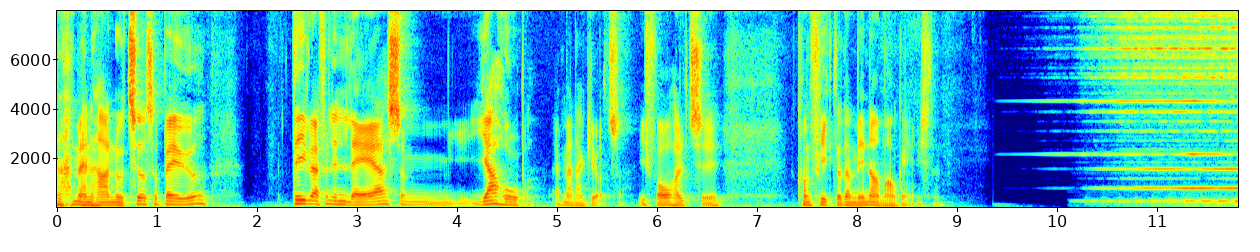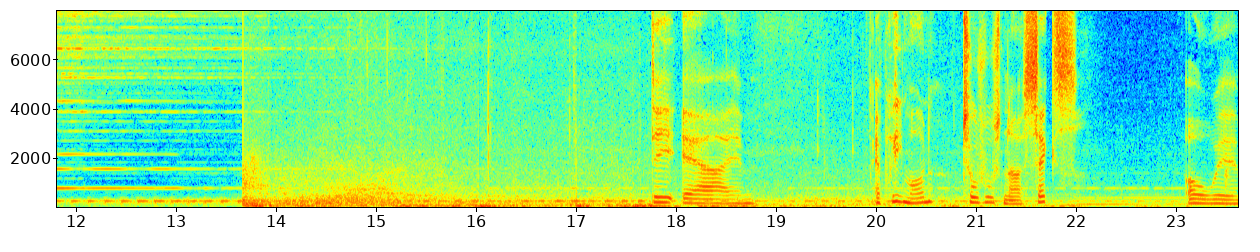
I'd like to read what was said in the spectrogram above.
man har noteret sig bag øret. Det er i hvert fald en lære, som jeg håber, at man har gjort sig i forhold til konflikter, der minder om Afghanistan. Det er øh, april måned 2006, og øh,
